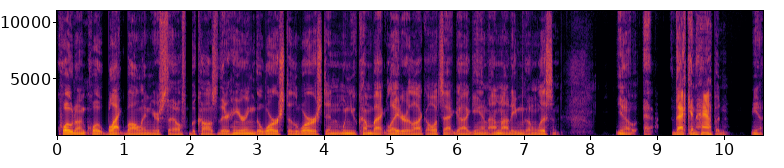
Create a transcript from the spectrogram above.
quote unquote blackballing yourself because they're hearing the worst of the worst and when you come back later like, "Oh, it's that guy again. I'm not even going to listen." You know, eh, that can happen. You know,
